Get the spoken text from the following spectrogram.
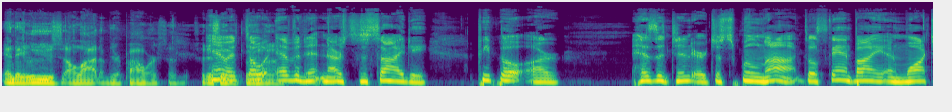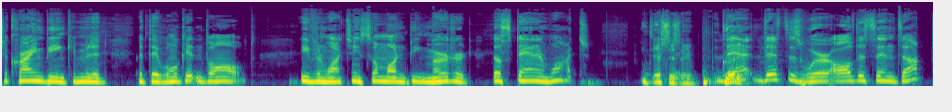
And they lose a lot of their power. So, so this you know, it's so on. evident in our society. People are hesitant or just will not. They'll stand by and watch a crime being committed but they won't get involved. Even watching someone be murdered, they'll stand and watch. This is a that this is where all this ends up.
